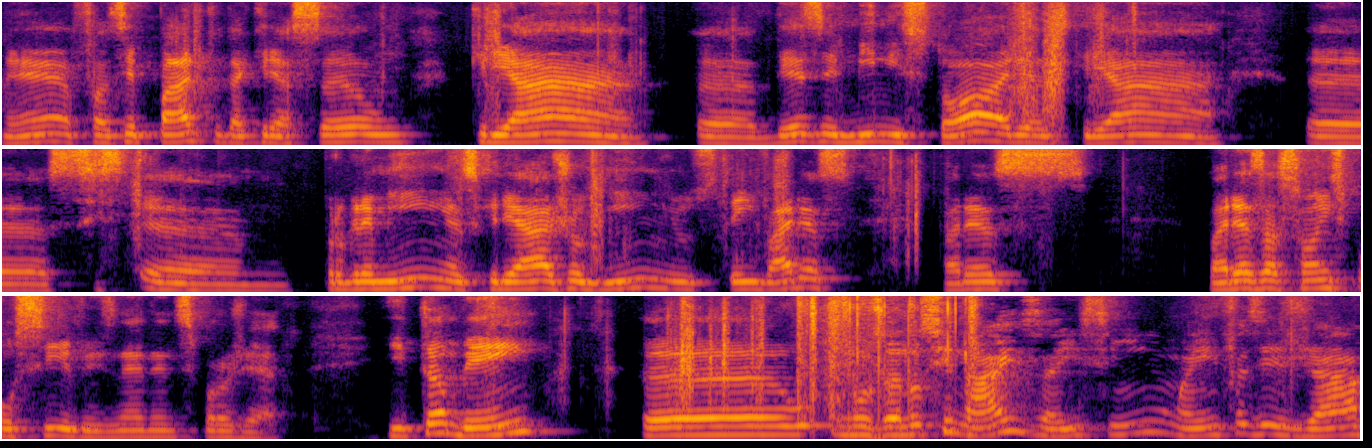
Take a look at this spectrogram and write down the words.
né, fazer parte da criação, criar uh, desde mini histórias, criar uh, programinhas, criar joguinhos, tem várias, várias, várias ações possíveis né, dentro desse projeto. E também, uh, nos anos finais, aí sim, uma ênfase já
